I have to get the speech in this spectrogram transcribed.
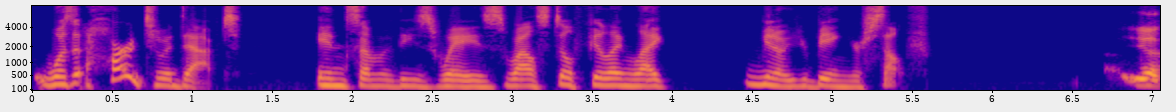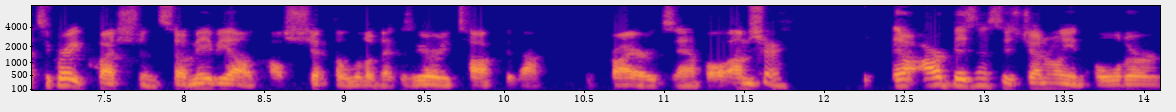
was it hard to adapt in some of these ways while still feeling like, you know, you're being yourself? Yeah, it's a great question. So maybe I'll, I'll shift a little bit because we already talked about the prior example. Um, sure. You know, our business is generally an older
